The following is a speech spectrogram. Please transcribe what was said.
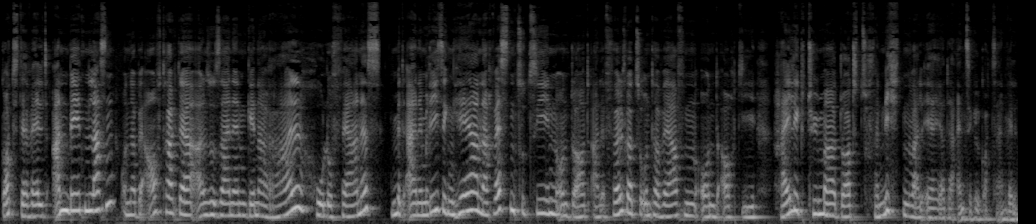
Gott der Welt anbeten lassen. Und da beauftragt er also seinen General Holofernes, mit einem riesigen Heer nach Westen zu ziehen und dort alle Völker zu unterwerfen und auch die Heiligtümer dort zu vernichten, weil er ja der einzige Gott sein will.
